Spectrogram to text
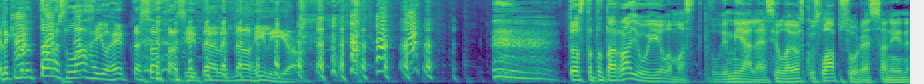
Eli mä nyt taas lahjo heittää satasia täällä, että nämä on hiljaa. Tuosta tota rajuilmasta tuli mieleen. Silloin joskus lapsuudessa niin,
